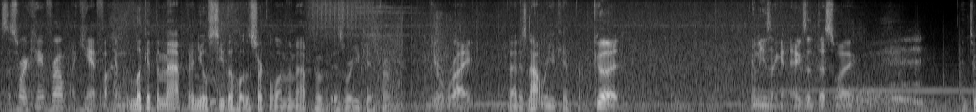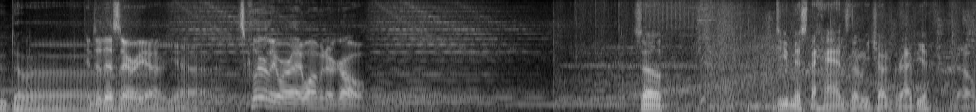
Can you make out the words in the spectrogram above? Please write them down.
Is this where I came from? I can't fucking. Look at the map, and you'll see the whole, the circle on the map of, is where you came from. You're right. That is not where you came from. Good. It means I can exit this way. Into the Into this area. yeah. It's clearly where they want me to go. So, do you miss the hands that reach out and grab you? No.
